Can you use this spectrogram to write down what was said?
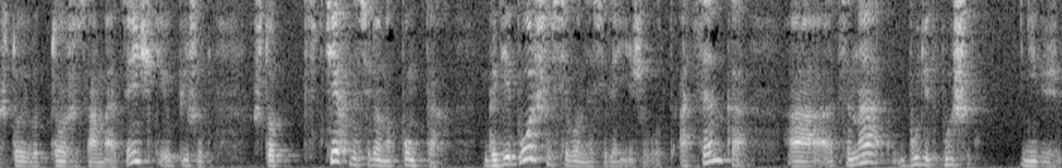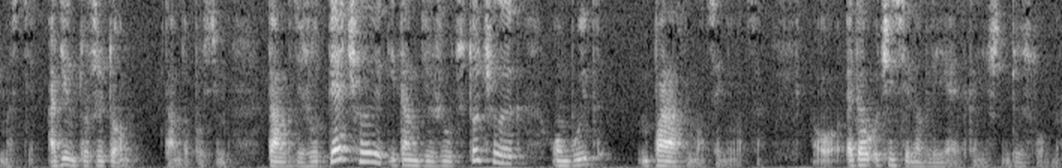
что и вот то же самое оценщики пишут, что в тех населенных пунктах, где больше всего населения живут, оценка, э, цена будет выше недвижимости. Один и тот же дом, там, допустим, там, где живут 5 человек, и там, где живут 100 человек, он будет по-разному оцениваться. Это очень сильно влияет, конечно, безусловно.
